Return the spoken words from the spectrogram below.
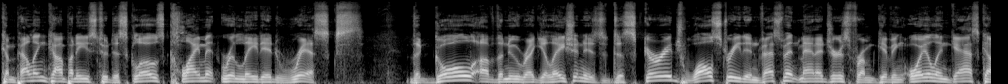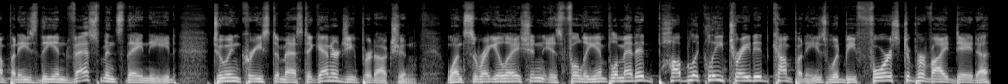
compelling companies to disclose climate related risks. The goal of the new regulation is to discourage Wall Street investment managers from giving oil and gas companies the investments they need to increase domestic energy production. Once the regulation is fully implemented, publicly traded companies would be forced to provide data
